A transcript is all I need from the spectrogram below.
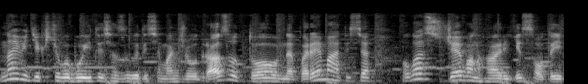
Навіть якщо ви боїтеся злитися майже одразу, то не переймайтеся, у вас ще в ангарі є сотий.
